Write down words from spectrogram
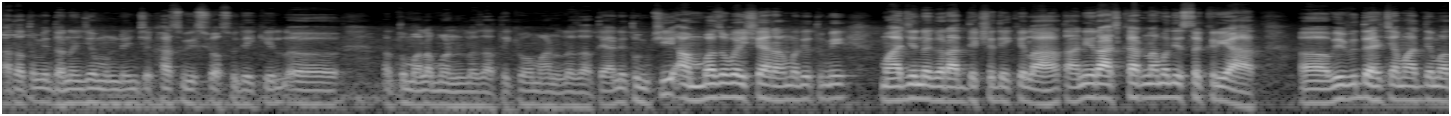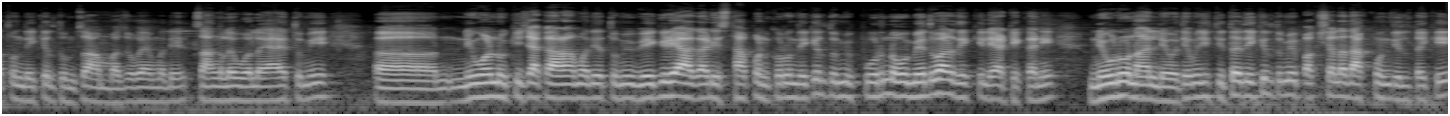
आता तुम्ही धनंजय मुंडेंचे खास विश्वासू देखील अ, तुम्हाला म्हणलं जातं किंवा मानलं जाते. आणि तुमची अंबाजोगाई शहरामध्ये तुम्ही माजी नगराध्यक्ष देखील आहात आणि राजकारणामध्ये सक्रिय आहात. अ, विविध ह्याच्या माध्यमातून देखील तुमचं अंबाजोगाईमध्ये चांगलं वलय आहे. तुम्ही अ, निवडणुकीच्या काळामध्ये तुम्ही वेगळी आघाडी स्थापन करून देखील तुम्ही पूर्ण उमेदवार देखील या ठिकाणी निवडून आणले होते. म्हणजे तिथं देखील तुम्ही पक्षाला दाखवून दिलं होतं की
